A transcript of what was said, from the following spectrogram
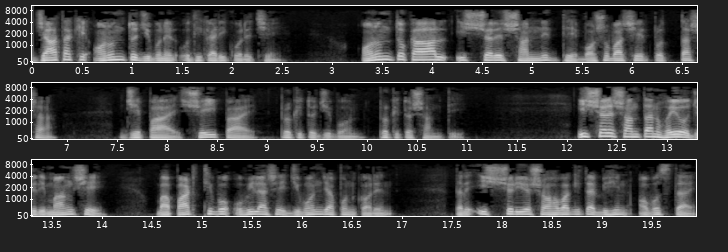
যা তাকে অনন্ত জীবনের অধিকারী করেছে। অনন্তকাল ঈশ্বরের সান্নিধ্যে বসবাসের প্রত্যাশা যে পায়, সেই পায় প্রকৃত জীবন, প্রকৃত শান্তি। ঈশ্বরের সন্তান হয়েও যদি মাংসে বা পার্থিব অভিলাষে জীবনযাপন করেন, তাহলে ঈশ্বরীয় সহভাগিতাবিহীন অবস্থায়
